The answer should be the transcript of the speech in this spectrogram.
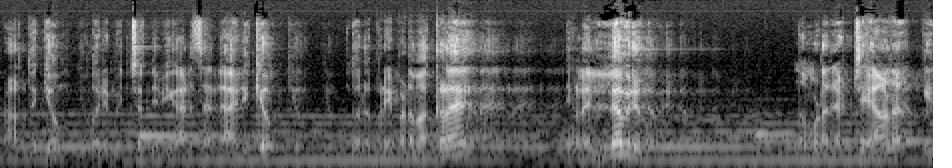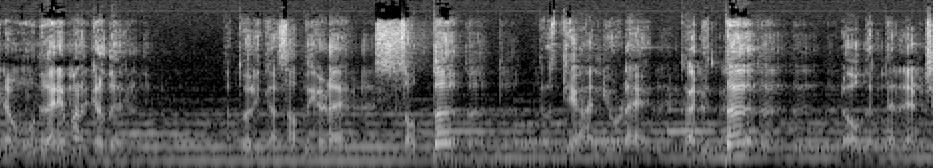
പ്രാർത്ഥിക്കും ഒരുമിച്ച് ദിവികാര സല്ലായിരിക്കും അതുകൊണ്ട് പ്രിയപ്പെട്ട മക്കളെ നിങ്ങൾ എല്ലാവരും നമ്മുടെ രക്ഷയാണ്. ഈ മൂന്ന് കാര്യം മറക്കരുത്. കത്തോലിക്ക സഭയുടെ സ്വത്ത് ക്രിസ്ത്യാനിയുടെ കരുത്ത് ലോകത്തെ രക്ഷ.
